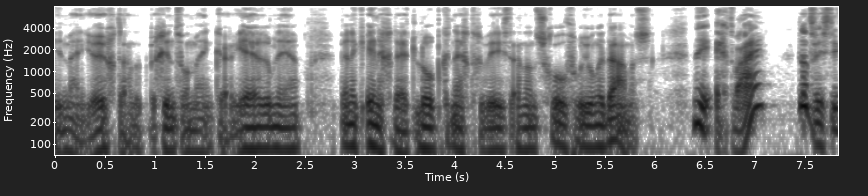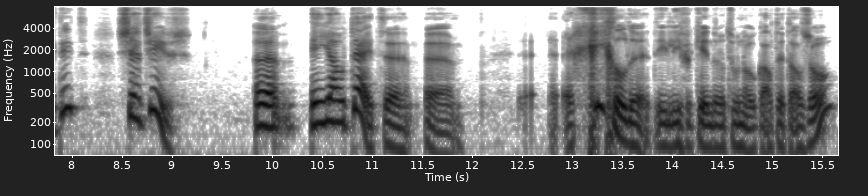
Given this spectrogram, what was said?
In mijn jeugd, aan het begin van mijn carrière, meneer, ben ik enige tijd loopknecht geweest aan een school voor jonge dames. Nee, echt waar? Dat wist ik niet. Sir Jeeves, uh, in jouw tijd, uh, giechelden die lieve kinderen toen ook altijd al zo?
